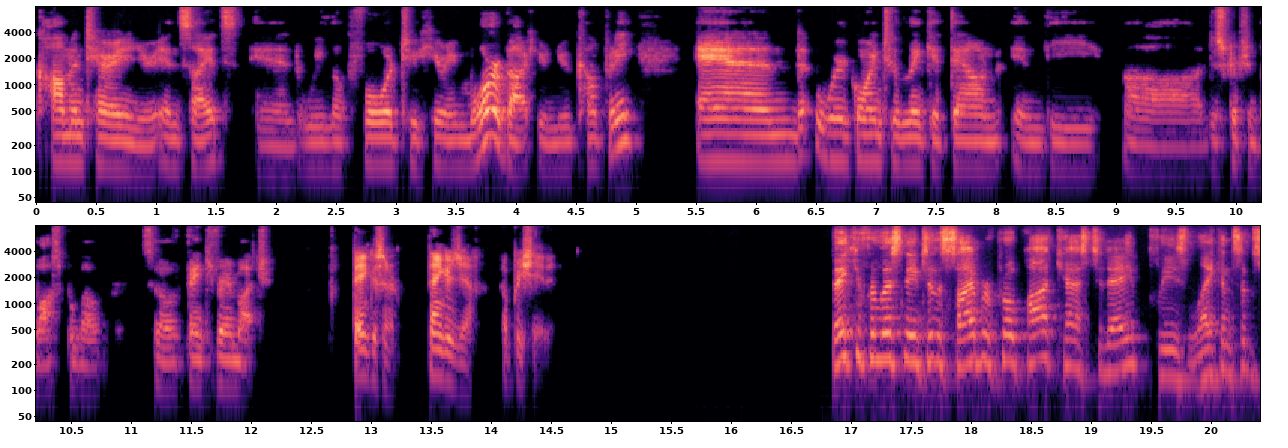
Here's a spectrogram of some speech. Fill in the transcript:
commentary and your insights, and we look forward to hearing more about your new company. And we're going to link it down in the uh, description box below. So thank you very much. Thank you, sir. Thank you, Jeff. Appreciate it. Thank you for listening to the Cyber Pro podcast today. Please like and subscribe.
